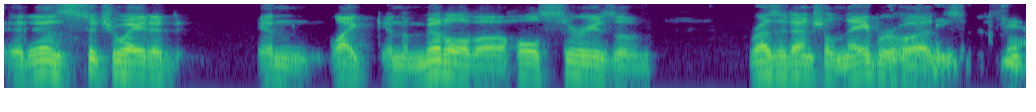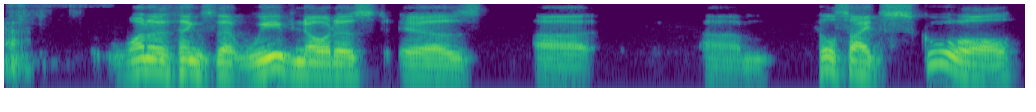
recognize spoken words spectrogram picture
it is situated in like in the middle of a whole series of residential neighborhoods. Yeah. One of the things that we've noticed is uh, um, Hillside School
